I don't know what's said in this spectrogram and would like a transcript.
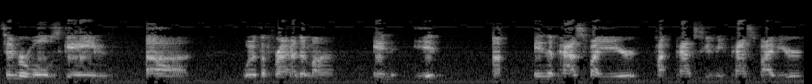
Timberwolves game uh, with a friend of mine, and it uh, in the past five years, past excuse me, past five years,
